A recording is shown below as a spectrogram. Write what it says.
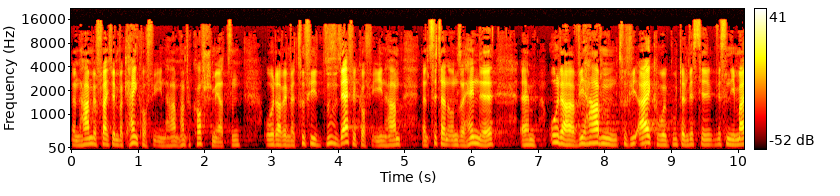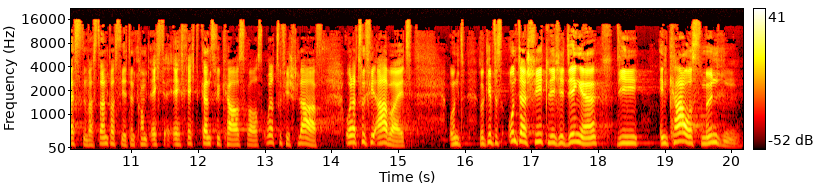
dann haben wir vielleicht, wenn wir kein Koffein haben, haben wir Kopfschmerzen. Oder wenn wir zu viel, zu sehr viel Koffein haben, dann zittern unsere Hände. Ähm, oder wir haben zu viel Alkohol, gut, dann ihr, wissen die meisten, was dann passiert. Dann kommt echt, echt, echt ganz viel Chaos raus. Oder zu viel Schlaf. Oder zu viel Arbeit. Und so gibt es unterschiedliche Dinge, die in Chaos münden,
